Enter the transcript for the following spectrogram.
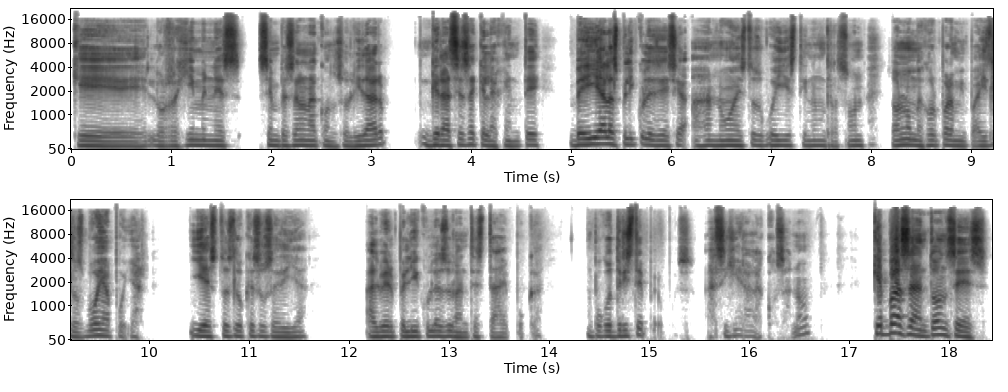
que los regímenes se empezaron a consolidar gracias a que la gente veía las películas y decía, ah, no, estos güeyes tienen razón, son lo mejor para mi país, los voy a apoyar. Y esto es lo que sucedía al ver películas durante esta época. Un poco triste, pero pues así era la cosa, ¿no? ¿Qué pasa entonces?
